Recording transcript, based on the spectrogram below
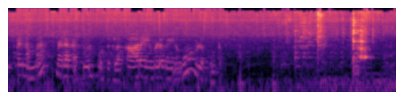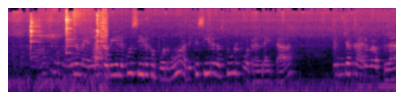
இப்போ நம்ம மிளகாத்தூள் போட்டுக்கலாம். காரம் எவ்வளோ வேணுமோ அவ்வளோ போட்டுக்கலாம். வந்து நம்ம எல்லா பொரியலுக்கும் சீரகம் போடுவோம். அதுக்கு சீரகத்தூள் தூள் போடுறேன் லைட்டாக கொஞ்சம் கருவேப்பிலை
